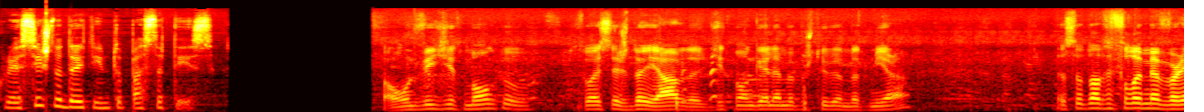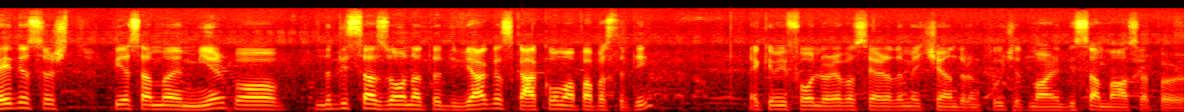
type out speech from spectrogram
kryesisht në drejtim të pastërtisë. Po, unë vij gjithmonë këtu, thuajse çdo javë dhe gjithmonë ngelem me përshtypje më të mira. Nëse do të filloj me vërejtje, se është pjesa më e mirë, po në disa zona të Divjakës ka akoma papastërti. Ne kemi folur herë pas here edhe me qendrën këtu që të marrin disa masa për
